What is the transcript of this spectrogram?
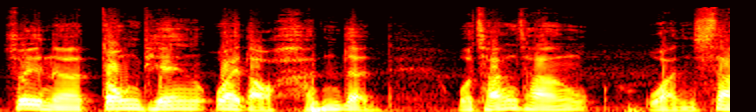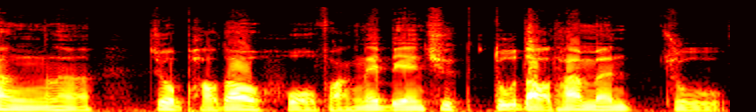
所以呢，冬天外岛很冷，我常常晚上呢就跑到火房那边去督导他们煮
